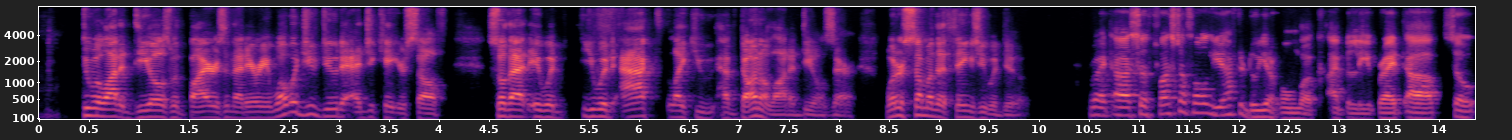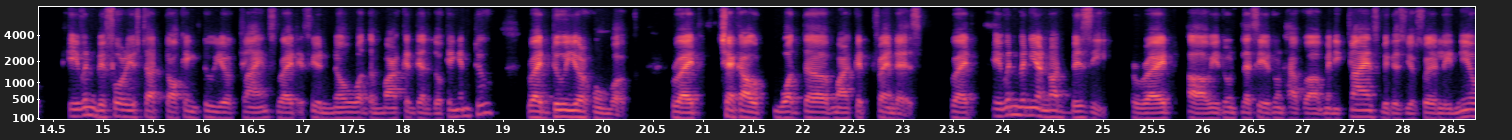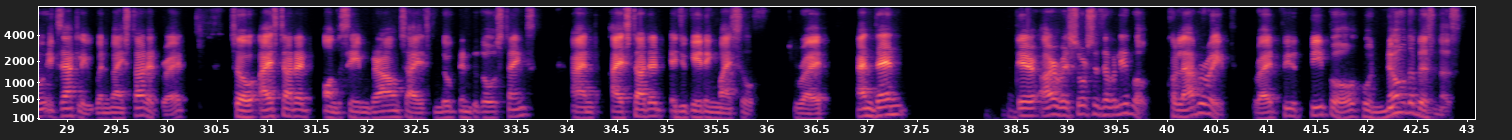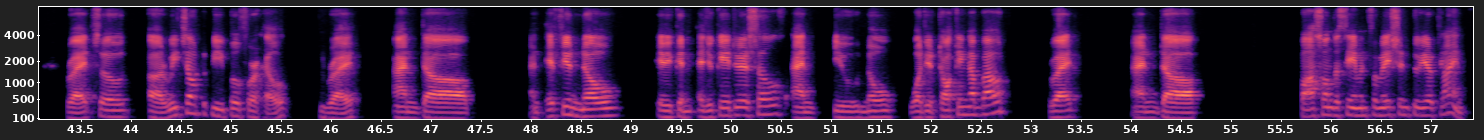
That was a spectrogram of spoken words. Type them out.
do a lot of deals with buyers in that area, what would you do to educate yourself so that it would you would act like you have done a lot of deals there? What are some of the things you would do? Right. Uh, so first of all, you have to do your homework, I believe. Right. Uh, so even before you start talking to your clients, right, if you know what the market they're looking into, right, do your homework right? Check out what the market trend is, right? Even when you're not busy, right? Uh, you don't, let's say you don't have uh, many clients because you're fairly new. Exactly when I started, right? So I started on the same grounds. I looked into those things and I started educating myself, right? And then there are resources available. Collaborate, right? With people who know the business, right? So uh, reach out to people for help, right? And uh, and if you know if you can educate yourself and you know what you're talking about, right? And uh, pass on the same information to your client,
